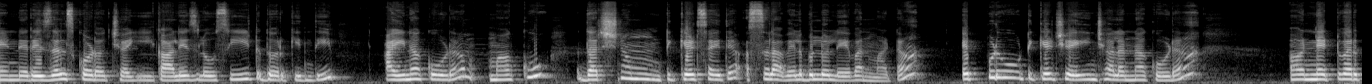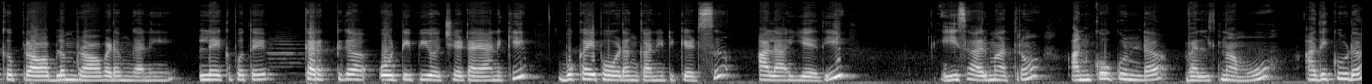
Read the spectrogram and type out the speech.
అండ్ రిజల్ట్స్ కూడా వచ్చాయి. కాలేజ్లో సీట్ దొరికింది. అయినా కూడా మాకు దర్శనం టికెట్స్ అయితే అస్సలు అవైలబుల్లో లేవన్నమాట. ఎప్పుడు టికెట్ చేయించాలన్నా కూడా నెట్వర్క్ ప్రాబ్లం రావడం కానీ లేకపోతే కరెక్ట్గా ఓటీపీ వచ్చే టయానికి బుక్ అయిపోవడం కానీ టికెట్స్ అలా అయ్యేది. ఈసారి మాత్రం అనుకోకుండా వెళ్తున్నాము. అది కూడా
